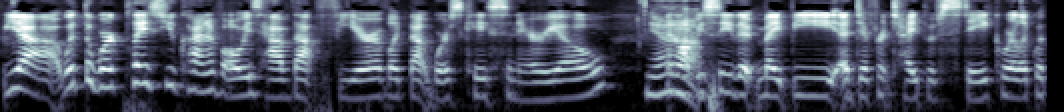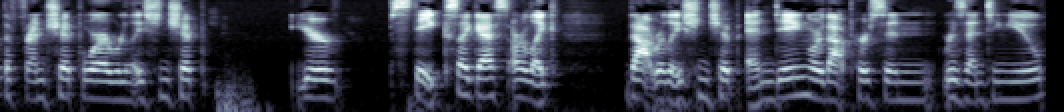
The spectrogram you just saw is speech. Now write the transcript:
Yeah, with the workplace, you kind of always have that fear of like that worst case scenario. And obviously, that might be a different type of stake. Where like with a friendship or a relationship, your stakes, I guess, are like that relationship ending or that person resenting you.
